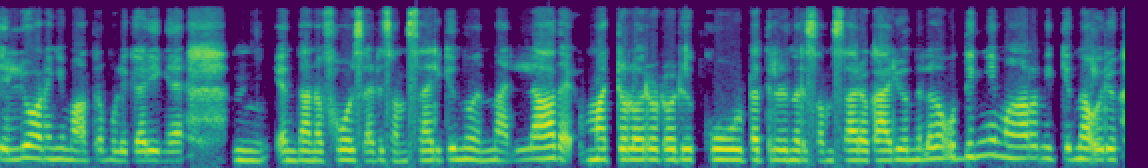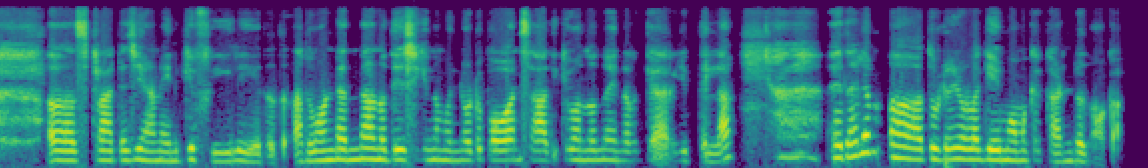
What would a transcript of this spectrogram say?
ചെല്ലുവാണെങ്കിൽ മാത്രം പുള്ളിക്കാരി ഇങ്ങനെ എന്താണ് ഫോഴ്സ് ആയിട്ട് സംസാരിക്കുന്നു എന്നല്ലാതെ മറ്റുള്ളവരോട് ഒരു കൂട്ടത്തിലിരുന്നൊരു സംസാരമോ കാര്യമൊന്നുമില്ലാതെ ഒതുങ്ങി മാറി നിൽക്കുന്ന ഒരു സ്ട്രാറ്റജിയാണ് എനിക്ക് ഫീൽ ചെയ്തത്. അതുകൊണ്ട് എന്താണ് ഉദ്ദേശിക്കുന്നത്? മുന്നോട്ട് പോകാൻ സാധിക്കുമെന്നൊന്നും എനിക്ക് അറിയത്തില്ല. ഏതായാലും ആ, തുടരെയുള്ള ഗെയിം നമുക്ക് കണ്ടു നോക്കാം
